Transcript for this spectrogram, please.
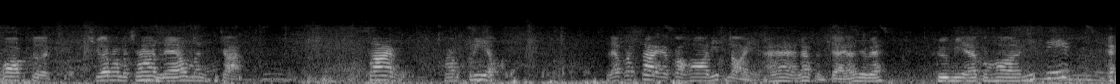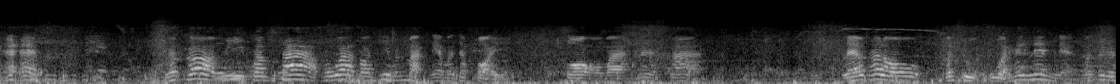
พอเกิดเชื้อธรรมชาติแล้วมันจะสร้างความเปรี้ยว แล้วก็สร้างแอลกอฮอล์นิดหน่อย อ่า น่าสนใจแล้วใช่ไหมคือมีแอลกอฮอล์นิดๆ แล้วก็มีความซ่า เพราะว่าตอนที่มันหมักเนี่ยมันจะปล่อยฟองออกมาน่าจะซ่า แล้วถ้าเราบรรจุขวดให้แน่นเนี่ย มันก็จะ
